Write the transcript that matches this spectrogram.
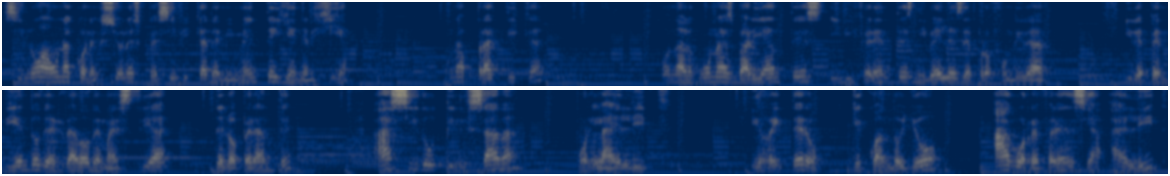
sino a una conexión específica de mi mente y energía. Una práctica con algunas variantes y diferentes niveles de profundidad. Y dependiendo del grado de maestría del operante, ha sido utilizada por la élite. Y reitero que cuando yo hago referencia a élite,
